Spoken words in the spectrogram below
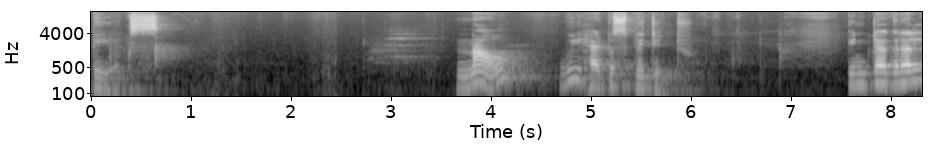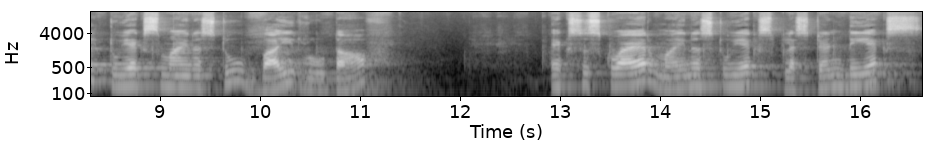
dx. Now, we have to split into integral 2x minus 2 by root of x square minus 2x plus 10 dx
